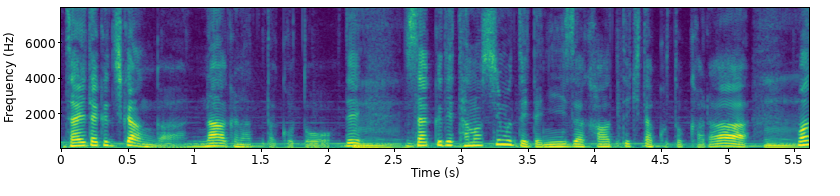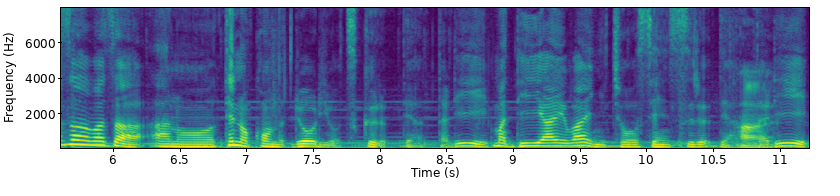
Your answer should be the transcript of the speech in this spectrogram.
在宅時間が長くなったことで、うん。自宅で楽しむといったニーズが変わってきたことから、うん。わざわざあの手の込んだ料理を作るであったり、まあ、DIY に挑戦するであったり、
